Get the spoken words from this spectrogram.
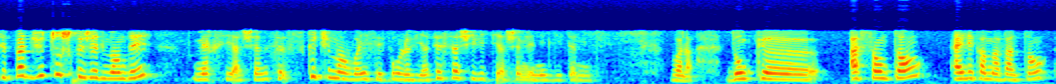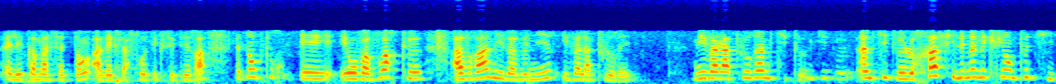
c'est pas du tout ce que j'ai demandé, merci Hachem, ce que tu m'as envoyé, c'est pour le bien. C'est ça, Shiviti Hachem, les Negdi Tamid. Voilà. Donc, euh, à 100 ans, elle est comme à 20 ans, elle est comme à 7 ans, avec la faute, etc. Maintenant, pour, et, et on va voir que Abraham, il va venir, il va la pleurer. Mais il va la pleurer un petit peu. Un petit peu. Le khaf, il est même écrit en petit,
